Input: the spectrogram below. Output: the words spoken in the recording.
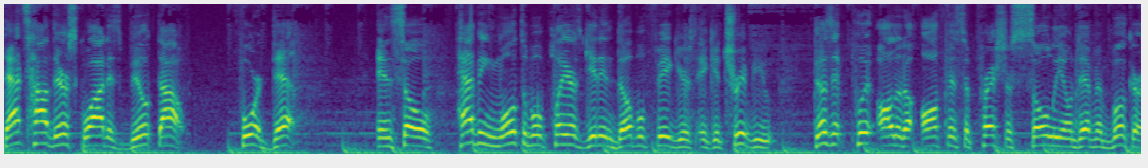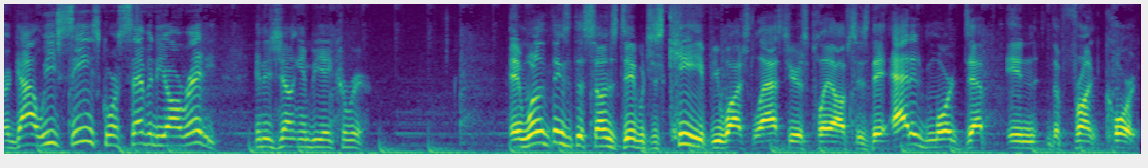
That's how their squad is built out for depth. And so having multiple players get in double figures and contribute doesn't put all of the offensive pressure solely on Devin Booker, a guy we've seen score 70 already in his young NBA career. And one of the things that the Suns did, which is key if you watched last year's playoffs, is they added more depth in the front court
